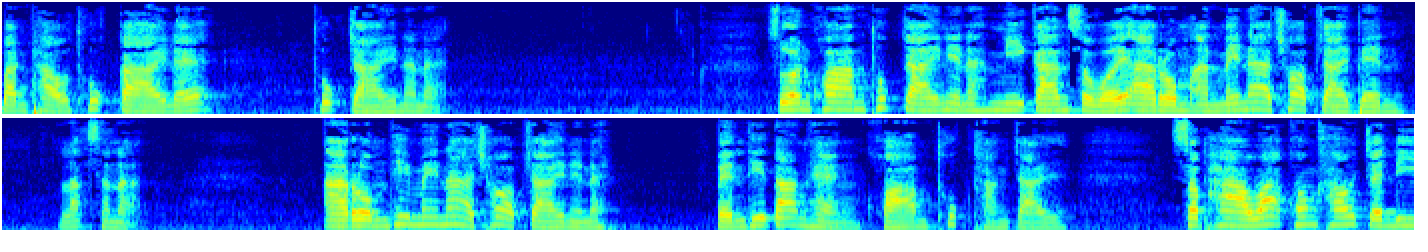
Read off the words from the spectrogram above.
บรรเทาทุกกายและทุกใจนั่นแหละส่วนความทุกข์ใจเนี่ยนะมีการเสวยอารมณ์อันไม่น่าชอบใจเป็นลักษณะ อารมณ์ที่ไม่น่าชอบใจเนี่ยนะเป็นที่ตั้งแห่งความทุกข์ทางใจ สภาวะของเขาจะดี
